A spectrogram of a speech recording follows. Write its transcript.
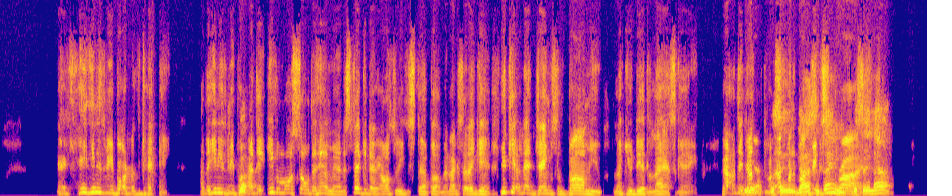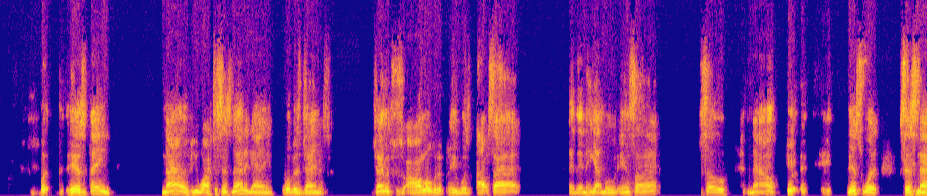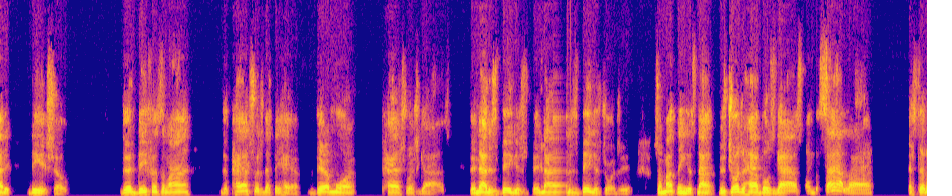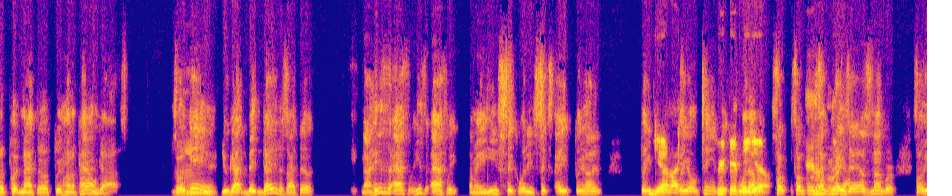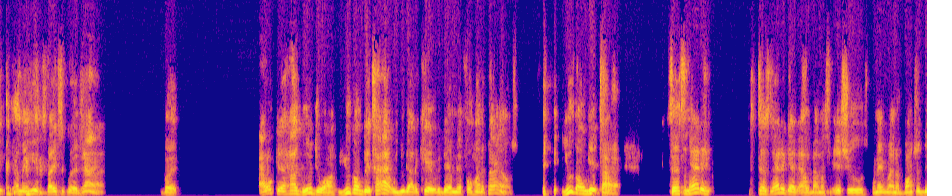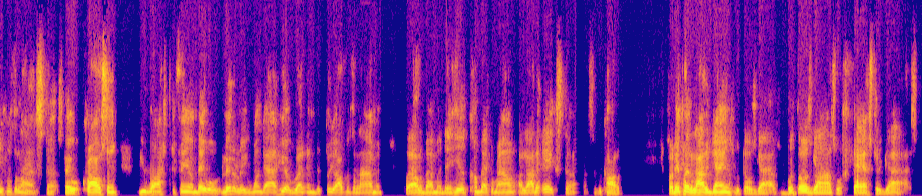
He, he needs to be part of the game. I think he needs to be part. Well, I think even more so than him, man. The secondary also needs to step up. And like I said again, you can't let Jameson bomb you like you did the last game. I think that's, yeah, that's, see, that's the thing. Surprise. But see now, but here's the thing. Now, if you watch the Cincinnati game, what was Jameson? Jameis was all over the place. He was outside, and then he got moved inside. So now this what Cincinnati did show. Their defensive line, the pass rush that they have, they're more pass rush guys. They're not as big as they're not as big as Georgia is. So my thing is now, does Georgia have those guys on the sideline instead of putting out the 300 pound guys? So mm-hmm. again, you got Big Davis out there now he's an athlete. He's an athlete. I mean, he's six. What he's six eight, three hundred, three yeah, like three oh ten, whatever. Yeah. Some some yeah. some crazy ass number. So he, I mean, he's basically a giant. But I don't care how good you are, you're gonna get tired when you got to carry damn near four hundred pounds. you're gonna get tired. Cincinnati, Cincinnati gave Alabama some issues when they ran a bunch of defensive line stunts. They were crossing. You watch the film; they were literally one guy here running the three offensive linemen for Alabama. Then he'll come back around a lot of X stunts, we call it. So they played a lot of games with those guys, but those guys were faster guys.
